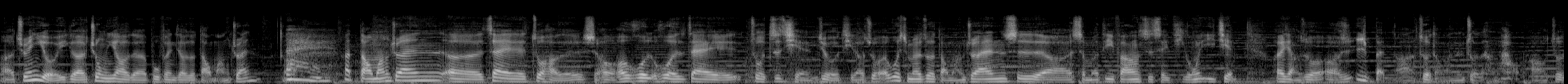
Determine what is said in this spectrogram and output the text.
呃，这边有一个重要的部分叫做导盲砖。哦哎，那导盲砖，呃，在做好的时候，或或或者在做之前，就有提到说，呃为什么要做导盲砖？是呃什么地方是谁提供意见？后来讲说，哦、是日本啊，做导盲砖做的很好，啊，做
